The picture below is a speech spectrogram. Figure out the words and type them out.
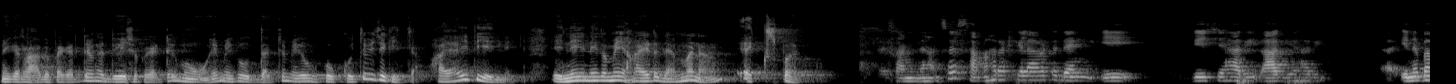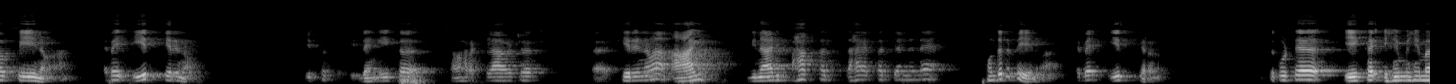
මේක රාග පැකට් මේක ද්වේෂ පැකට් මොහේ මේක උද්දච්ච මේක කුච්ච විචිකිච්ඡා. හයයි තියෙන්නේ. එනේ එන එක මේ හයට දැම්මනම් එක්ස්පර්ට් සම්හංශ සමහරක් වෙලාවට දැන් ඒ ද්වේෂය හරි රාගය හරි එන බව පේනවා. හැබැයි ඒත් කෙරෙනවා. ඒක දැන් ඒක සමහරක් වෙලාවට කෙරෙනවා ආයි විනාඩි 5ක්වත් 10ක්වත් යන්නේ නැහැ. හොඳට පේනවා. හැබැයි ඒත් කරනවා. එතකොට ඒක එහෙම එහෙම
